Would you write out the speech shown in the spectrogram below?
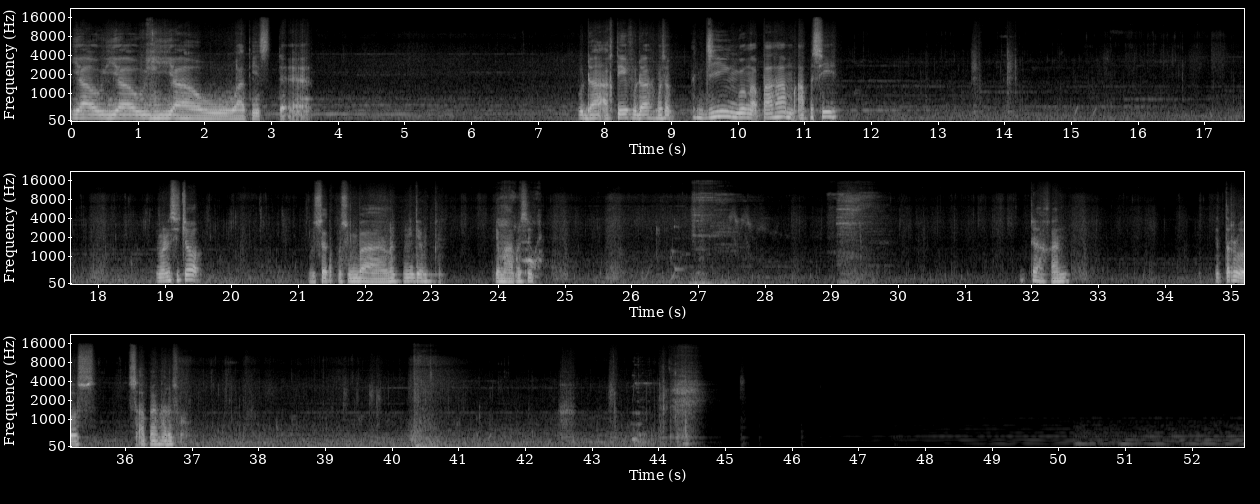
Yo yo yo, what is that? Udah aktif, udah masa anjing, gua nggak paham apa sih? Gimana sih, Cok? Buset, pusing banget ini game. Game apa sih? Udah kan? Ya terus. Terus apa yang harus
